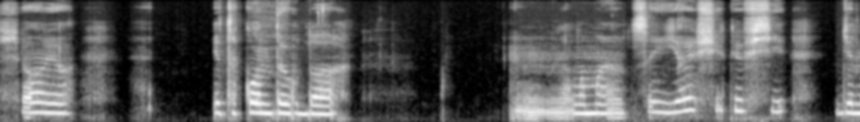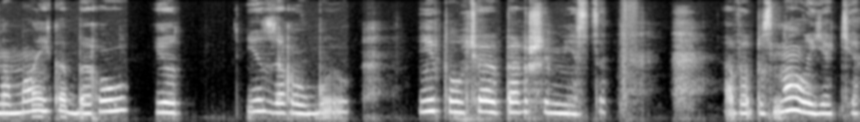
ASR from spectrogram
Все. І це контрудар. Ламаю ящики всі, динамайка беру і, от, і зарубую. І получаю перше місце. А ви б знали, як я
